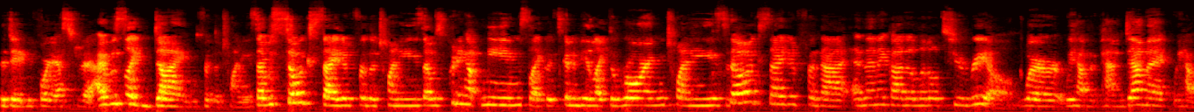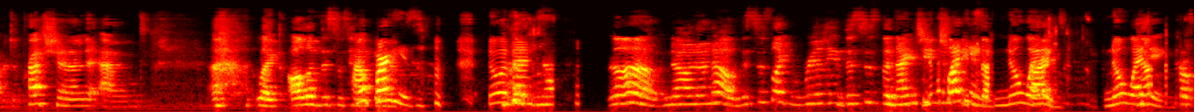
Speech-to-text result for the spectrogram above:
the day before yesterday. I was like dying for the 20s. I was so excited for the 20s. I was putting up memes like it's going to be like the roaring 20s. So excited for that. And then it got a little too real where we have a pandemic, we have a depression, and uh, like all of this is happening. No parties, no events. no, no, no, no. This is like really, this is the 1920s. No wedding. No wedding. No wedding. No,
